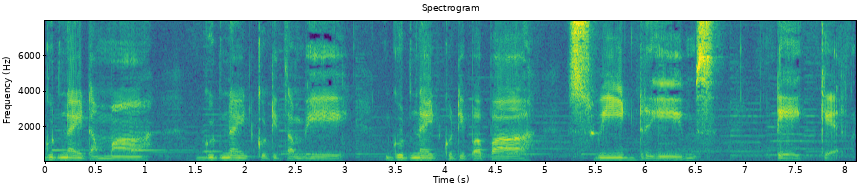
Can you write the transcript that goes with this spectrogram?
குட் நைட் அம்மா. குட் நைட் குட்டி தம்பி. குட் நைட் குட்டி பாப்பா. ஸ்வீட் ட்ரீம்ஸ் டேக் கேர்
